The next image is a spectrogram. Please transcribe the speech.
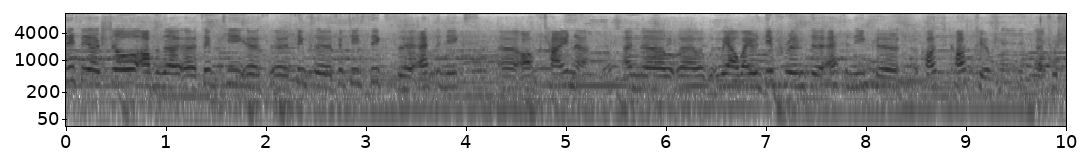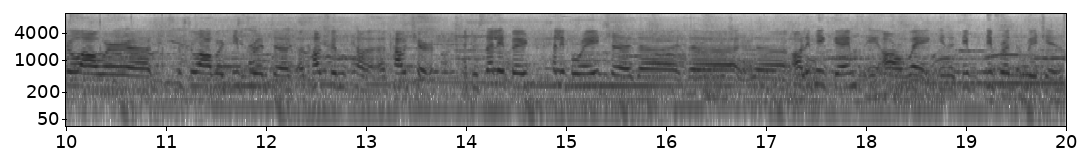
This is a show of the uh, 50, uh, uh, six- uh, 56 uh, ethnics of China, and uh, uh, we are very different uh, ethnic uh, cos- costume uh, to show our uh, to show our different uh, costume cu- uh, culture and to celebrate celebrate uh, the, the, the Olympic Games in our way in the di- different regions.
